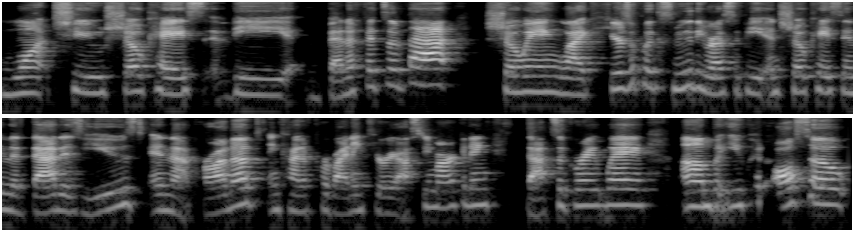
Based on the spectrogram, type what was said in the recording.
want to showcase the benefits of that, showing like here's a quick smoothie recipe and showcasing that that is used in that product and kind of providing curiosity marketing that's a great way um, but you could also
